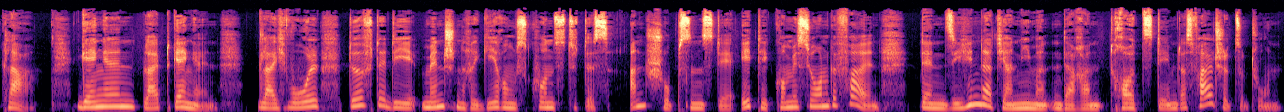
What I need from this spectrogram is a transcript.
Klar, Gängeln bleibt Gängeln. Gleichwohl dürfte die Menschenregierungskunst des Anschubsens der Ethikkommission gefallen, denn sie hindert ja niemanden daran, trotzdem das Falsche zu tun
